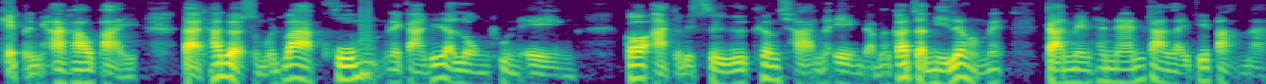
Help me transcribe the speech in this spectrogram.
เก็บเป็นค่าเข้าไป แต่ถ้าเกิดสมมุติว่าคุ้มในการที่จะลงทุนเอง ก็อาจจะไปซื้อเครื่องชาร์จมาเอง แต่มันก็จะมีเรื่องของการเมนเทนแนนซ์การอะไรที่ตามมา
